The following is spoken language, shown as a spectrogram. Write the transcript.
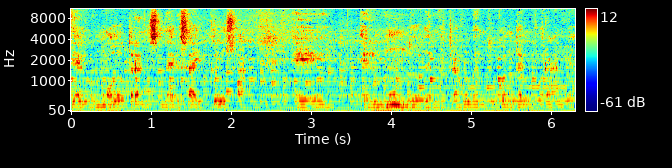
de algún modo transversa y cruza eh, el mundo de nuestra juventud contemporánea.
